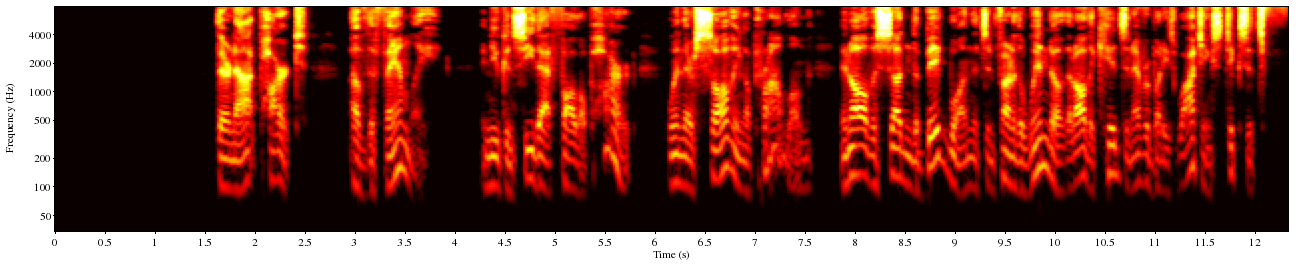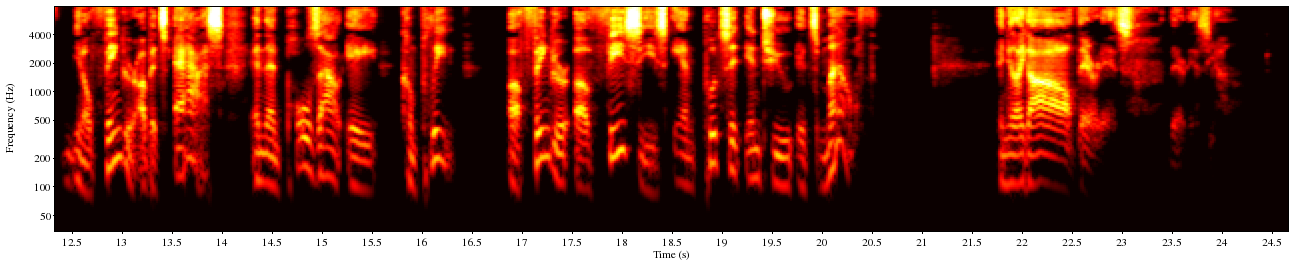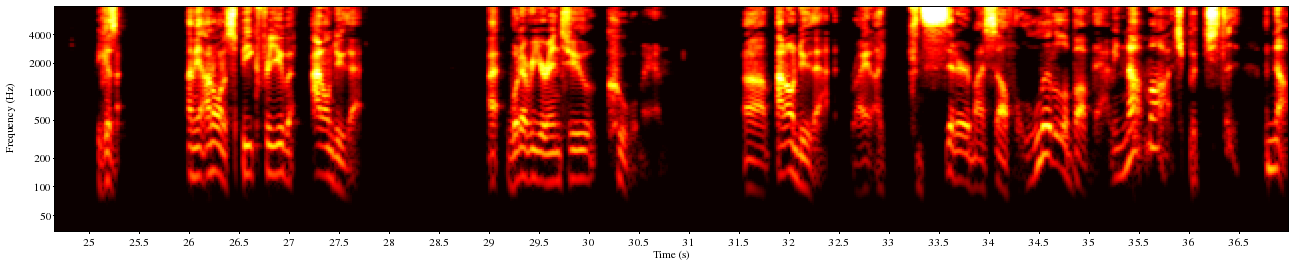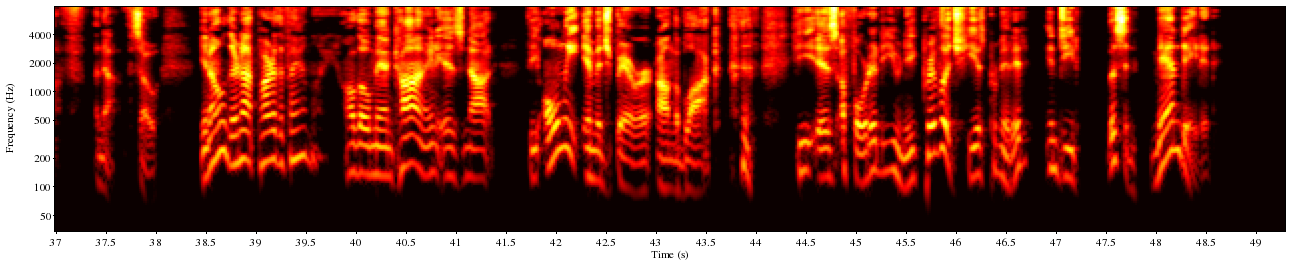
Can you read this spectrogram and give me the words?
They're not part of the family. And you can see that fall apart when they're solving a problem. And all of a sudden, the big one that's in front of the window that all the kids and everybody's watching sticks its, you know, finger up its ass and then pulls out a complete uh, finger of feces and puts it into its mouth. And you're like, oh, there it is. There it is. Yeah. Because I mean, I don't want to speak for you, but I don't do that. I, whatever you're into, cool, man. Um, I don't do that, right? I consider myself a little above that. I mean, not much, but just enough, enough. So, you know, they're not part of the family. Although mankind is not the only image bearer on the block, he is afforded a unique privilege. He is permitted, indeed, listen, mandated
